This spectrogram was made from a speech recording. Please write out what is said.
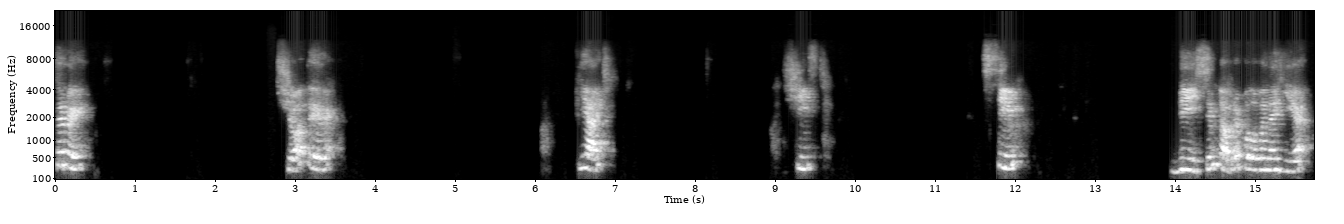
Три. Чотири. П'ять. Шість. Сім. Вісім. Добре, половина є.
